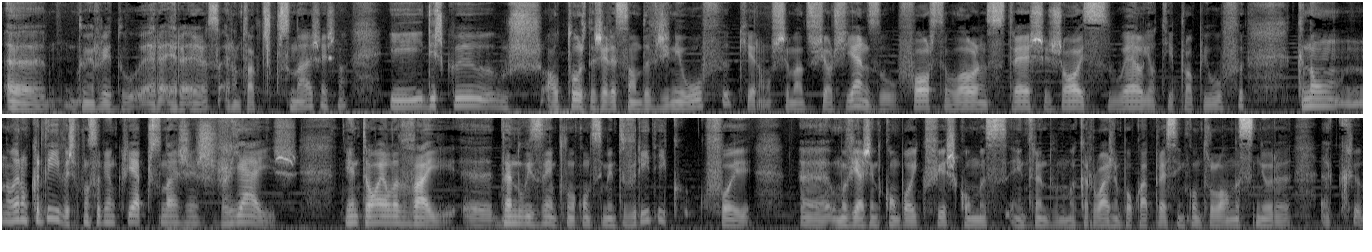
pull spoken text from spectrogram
uh, do enredo era, era, era, eram de facto os personagens, não? e diz que os autores da geração da Virginia Woolf, que eram os chamados georgianos, o Forster, Lawrence, Trash, Joyce, o Eliot e a própria Woolf, que não, não eram credíveis, porque não sabiam criar personagens reais. Então ela vai uh, dando o exemplo de um acontecimento verídico, que foi Uh, uma viagem de comboio que fez com uma, entrando numa carruagem um pouco à pressa, encontrou lá uma senhora uh, que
